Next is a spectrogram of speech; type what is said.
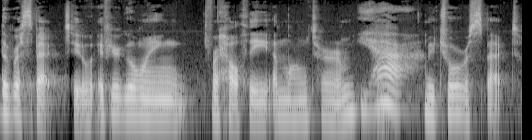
The respect too, if you're going for healthy and long term, Yeah. mutual respect.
